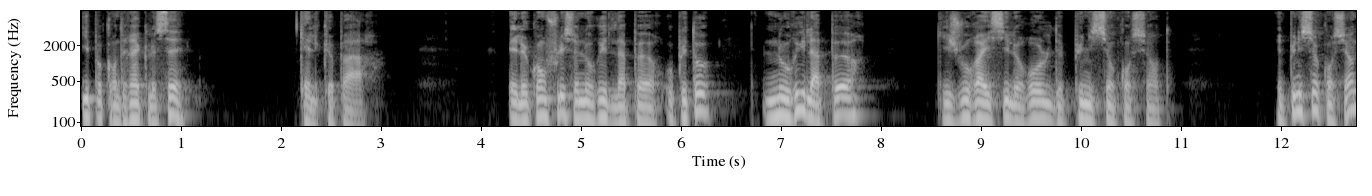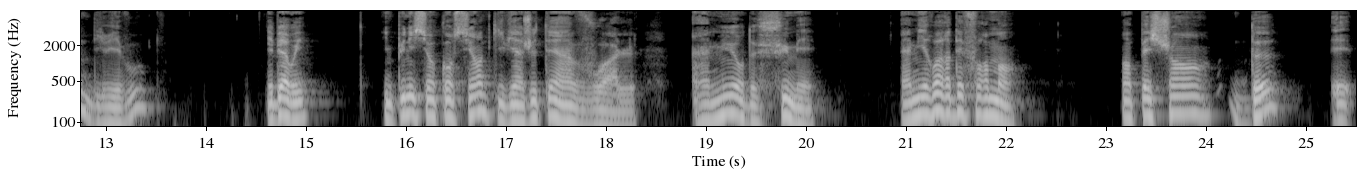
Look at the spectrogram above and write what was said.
hypochondriaque le sait, quelque part. Et le conflit se nourrit de la peur, ou plutôt nourrit la peur qui jouera ici le rôle de punition consciente. Une punition consciente, diriez-vous? Eh bien oui, une punition consciente qui vient jeter un voile, un mur de fumée, un miroir déformant, empêchant de et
